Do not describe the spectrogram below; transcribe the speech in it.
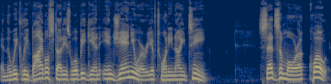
and the weekly Bible studies will begin in January of 2019. Said Zamora, quote,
